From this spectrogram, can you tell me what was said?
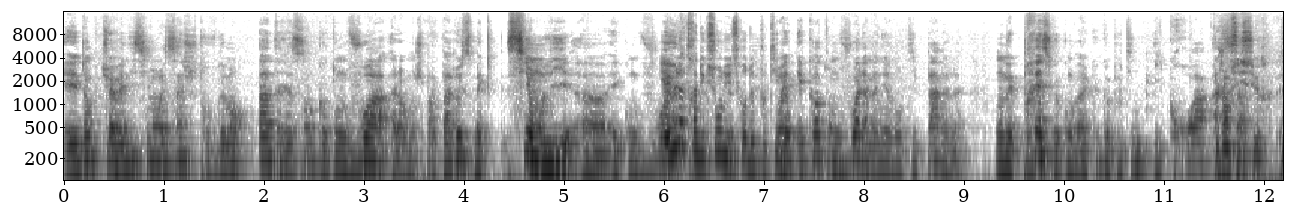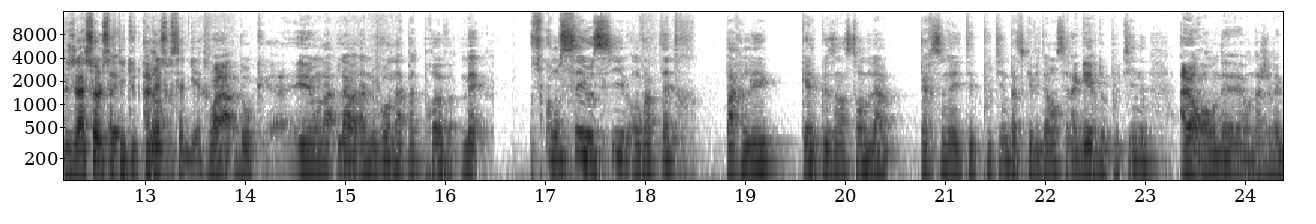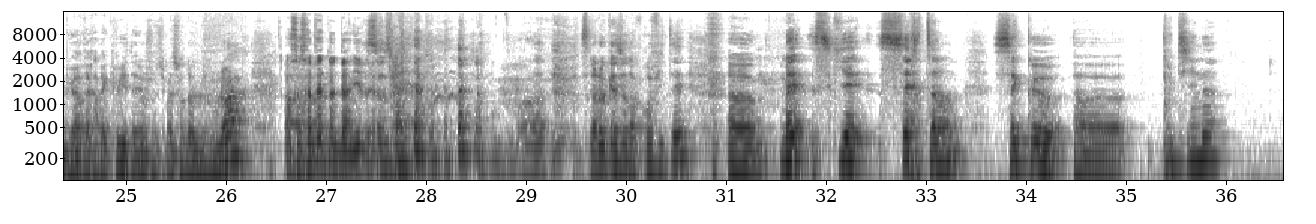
Et donc tu avais dit Simon, et ça je trouve vraiment intéressant quand on voit, alors moi je parle pas russe, mais si on lit euh, et qu'on voit... Il y a eu la traduction du discours de Poutine. et quand on voit la manière dont il parle, on est presque convaincu que Poutine y croit. J'en suis sûr. C'est la seule certitude que j'ai sur cette guerre. Voilà, donc, euh, et on a, là, à nouveau, on n'a pas de preuves. Mais ce qu'on sait aussi, on va peut-être parler quelques instants de la personnalité de Poutine, parce qu'évidemment, c'est la guerre de Poutine. Alors, on n'a on jamais bu un verre avec lui, d'ailleurs, je ne suis pas sûr de le vouloir. Alors, ce serait peut-être notre dernier. Ce serait, ce l'occasion d'en profiter. Euh, mais ce qui est certain, c'est que euh, Poutine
